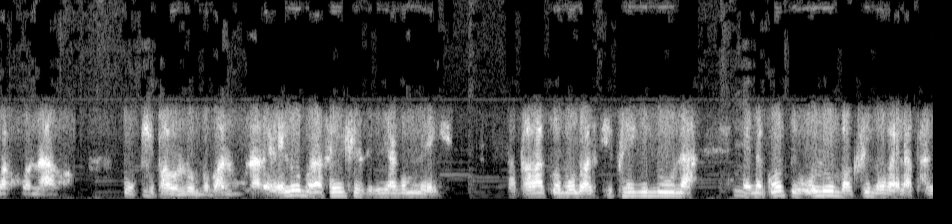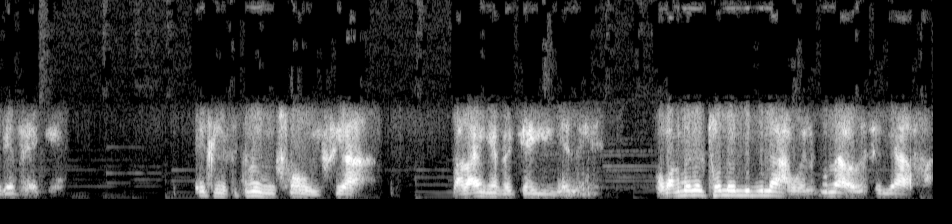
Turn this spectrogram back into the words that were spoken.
bakhonako ukukhipha ulumbo balula. Elumbo laseyihlezi iminyaka omningi ngaphakathi komuntu alikhipheki lula. And kodwa ulumba kusilokayelapha ngeveke. At least three weeks four weeks ya. Bakayi ngeveke yinye ne ngoba kumele lithome libulawe libulawe bese liyafa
